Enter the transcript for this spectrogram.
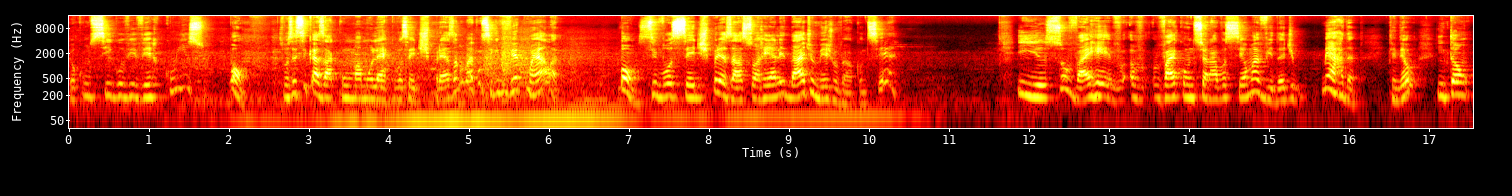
eu consigo viver com isso. Bom, se você se casar com uma mulher que você despreza, não vai conseguir viver com ela. Bom, se você desprezar a sua realidade, o mesmo vai acontecer. E isso vai, vai condicionar você a uma vida de merda. Entendeu? Então,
